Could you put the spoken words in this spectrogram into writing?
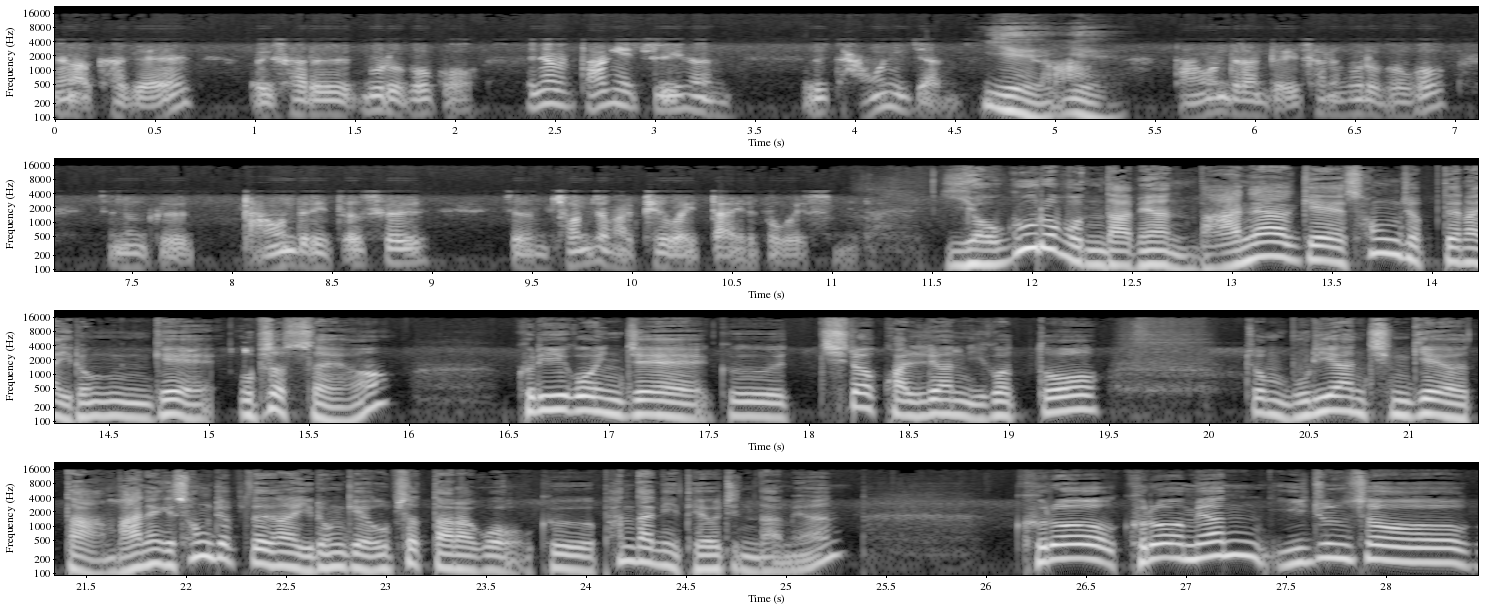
명확하게 의사를 물어보고 왜냐하면 당의 주인은 우리 당원이지 예, 않습니까? 예. 당원들한테 의사를 물어보고 저는 그 당원들의 뜻을 저는 존중할 필요가 있다 이렇게 보고 있습니다. 역으로 본다면 만약에 성접대나 이런 게 없었어요. 그리고 이제 그 7억 관련 이것도 좀 무리한 징계였다. 만약에 성접대나 이런 게 없었다라고 그 판단이 되어진다면 그러 그러면 이준석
